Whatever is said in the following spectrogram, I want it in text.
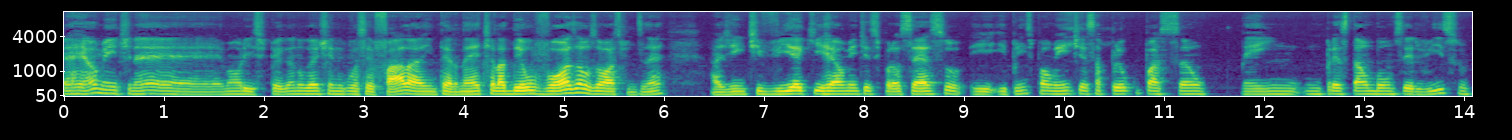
É realmente, né, Maurício, pegando o gancho no que você fala, a internet ela deu voz aos hóspedes, né? A gente via que realmente esse processo e, e principalmente essa preocupação em, em prestar um bom serviço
